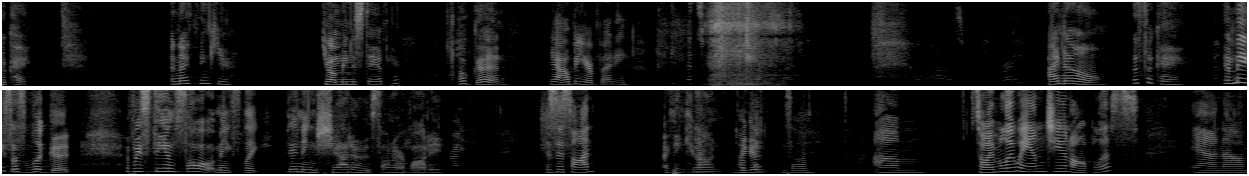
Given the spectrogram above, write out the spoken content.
Okay. And I think you're. Do you want me to stay up here? Oh, good. Yeah, I'll be your buddy. That's my buddy. Oh, wow, it's really bright. I know. That's okay. It makes us look good. If we stand tall, it makes like thinning shadows on our body. Right. Is this on? I think you're Yeah, on. Are we good? He's on. Um, so I'm Luann Giannopoulos, and um,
